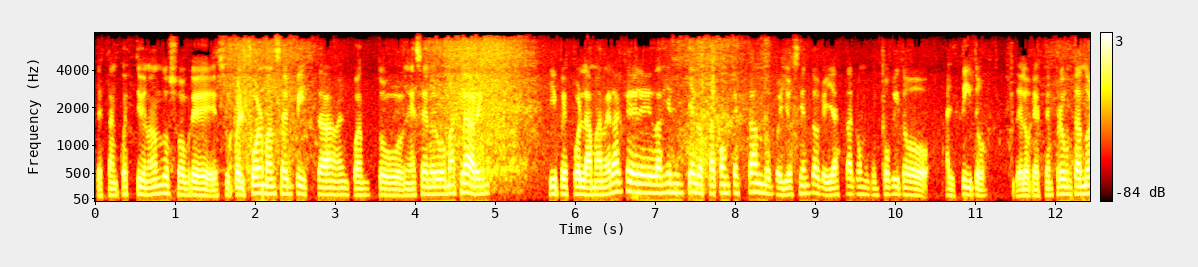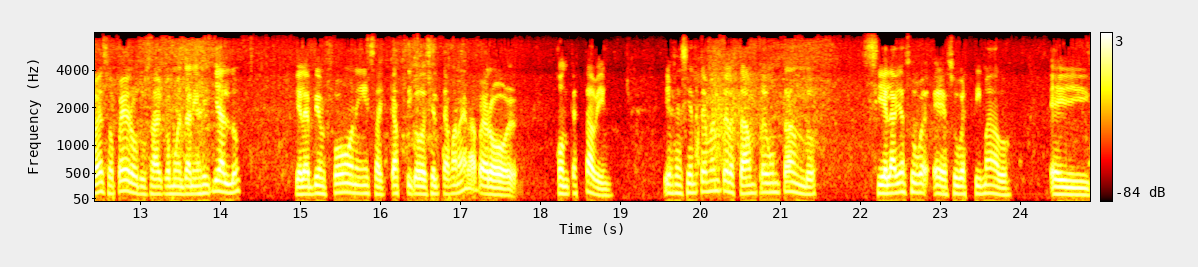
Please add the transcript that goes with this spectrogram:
Le están cuestionando sobre su performance en pista en cuanto en ese nuevo McLaren. Y pues por la manera que Daniel Ricciardo está contestando, pues yo siento que ya está como un poquito altito de lo que estén preguntando eso. Pero tú sabes cómo es Daniel Ricciardo, que él es bien funny, sarcástico de cierta manera, pero contesta bien. Y recientemente le estaban preguntando si él había eh, subestimado el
